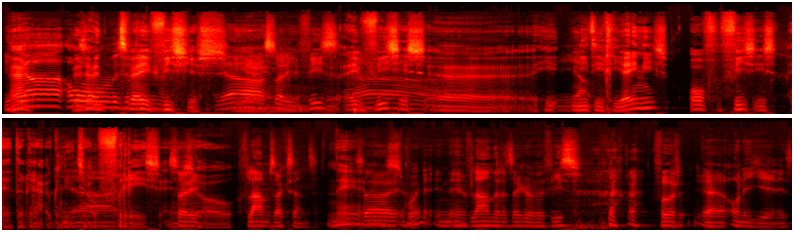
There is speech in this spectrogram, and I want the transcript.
Hè? Ja, oh, er zijn we twee viesjes. Ja, sorry, vies. Eén vies is Ah. eh, hy- Ja. niet hygiënisch. Of vies is het ruikt niet zo fris en Sorry. zo. Vlaams accent. Nee, in, in Vlaanderen zeggen we vies voor eh onhygiënisch.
